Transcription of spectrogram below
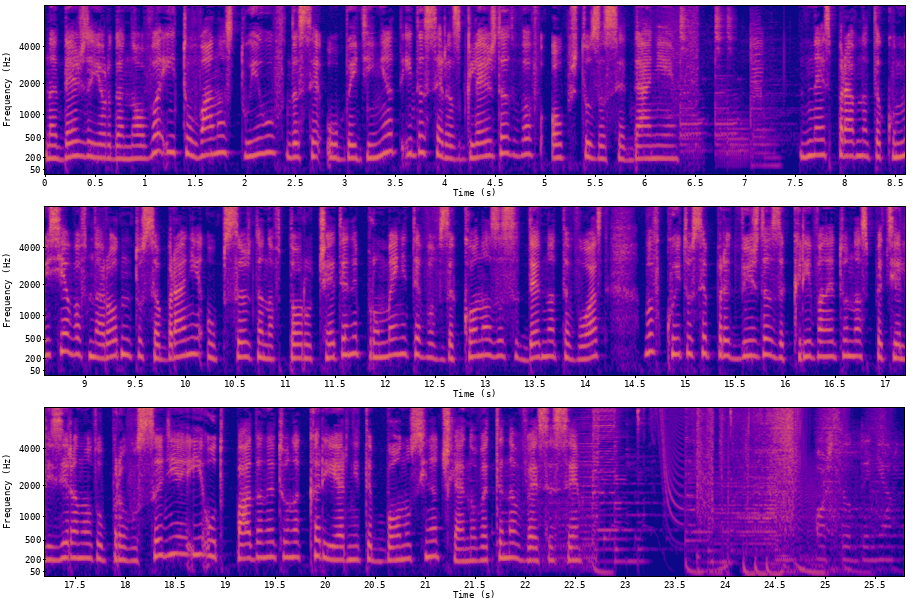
Надежда Йорданова и това на Стоилов да се обединят и да се разглеждат в общо заседание. Днес правната комисия в Народното събрание обсъжда на второ четене промените в закона за съдебната власт, в които се предвижда закриването на специализираното правосъдие и отпадането на кариерните бонуси на членовете на ВСС. Още от деня.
